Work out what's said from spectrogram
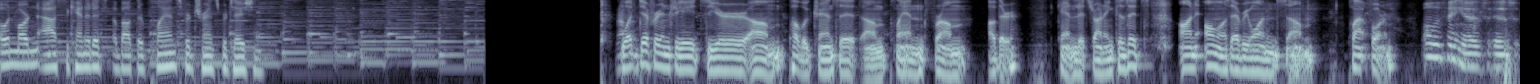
Owen Martin asked the candidates about their plans for transportation. What differentiates your um, public transit um, plan from other candidates running? Because it's on almost everyone's um, platform. Well, the thing is, is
